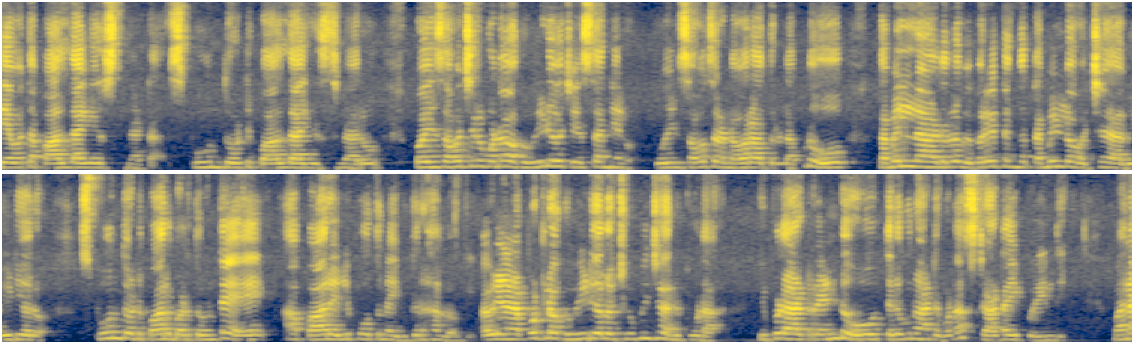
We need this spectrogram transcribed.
దేవత పాలు తాగేస్తుందట. స్పూన్ తోటి పాలు తాగిస్తున్నారు. పోయిన సంవత్సరం కూడా ఒక వీడియో చేశాను నేను. పోయిన సంవత్సరం నవరాత్రులప్పుడు తమిళనాడులో విపరీతంగా తమిళ్ళో వచ్చాయి ఆ వీడియోలో స్పూన్ తోటి పాలు పడుతుంటే ఆ పాలు వెళ్ళిపోతున్నాయి విగ్రహంలోకి. అవి నేను అప్పట్లో ఒక వీడియోలో చూపించాను కూడా. ఇప్పుడు ఆ ట్రెండ్ తెలుగునాట కూడా స్టార్ట్ అయిపోయింది. మన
